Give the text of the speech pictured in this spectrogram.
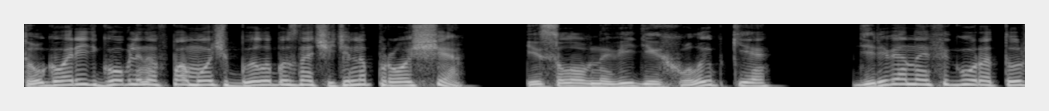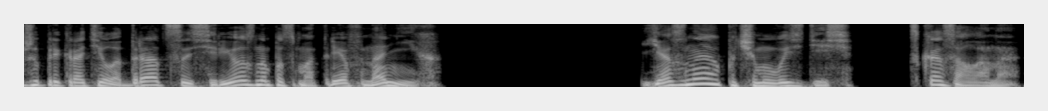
то уговорить гоблинов помочь было бы значительно проще. И словно видя их улыбки, деревянная фигура тут же прекратила драться, серьезно посмотрев на них. «Я знаю, почему вы здесь», — сказала она.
